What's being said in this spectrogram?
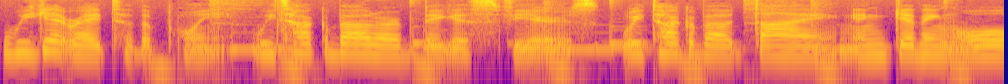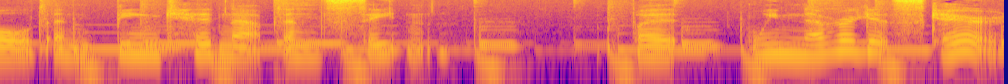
We get right to the point. We talk about our biggest fears. We talk about dying and getting old and being kidnapped and Satan. But we never get scared.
